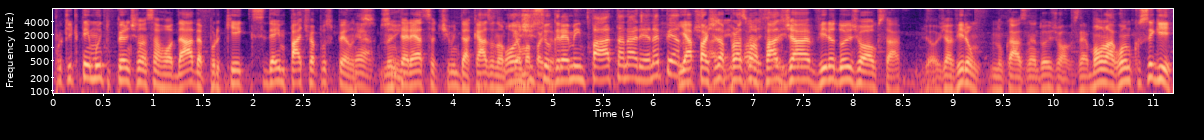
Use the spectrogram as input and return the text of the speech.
Por que, que tem muito pênalti nessa rodada? Porque se der empate vai pros pênaltis. É, não sim. interessa o time da casa ou não. porque é Hoje, uma se o partida- Grêmio empata na arena, é pênalti. E a partir Ah, da próxima fase aí, já vira dois jogos, tá? Já, já viram, no caso, né? Dois jogos, né? Vamos lá, vamos conseguir.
